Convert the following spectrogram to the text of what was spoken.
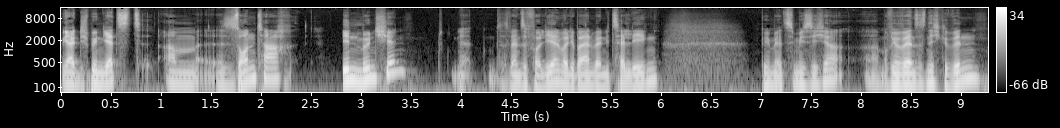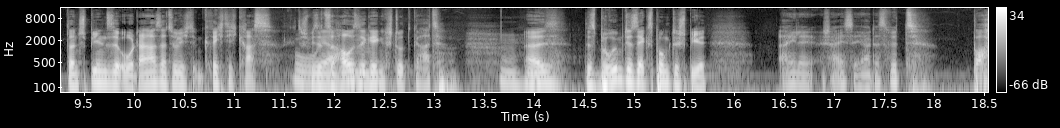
Ja, die spielen jetzt am Sonntag in München. Ja, das werden sie verlieren, weil die Bayern werden die zerlegen. Bin mir jetzt ziemlich sicher. Ähm, Auf jeden Fall werden sie es nicht gewinnen. Dann spielen sie, oh, dann hast du natürlich richtig krass. Dann Oh, spielen sie ja. zu Hause Mhm. gegen Stuttgart. Mhm. Das, das berühmte Sechs-Punkte-Spiel. Eile, scheiße, ja, das wird. Boah.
